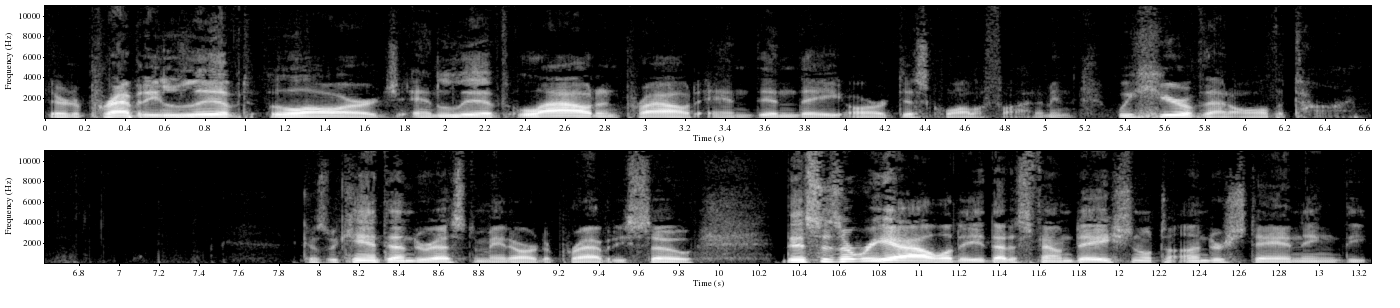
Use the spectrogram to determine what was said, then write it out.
their depravity lived large and lived loud and proud, and then they are disqualified. I mean, we hear of that all the time because we can't underestimate our depravity. So this is a reality that is foundational to understanding the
